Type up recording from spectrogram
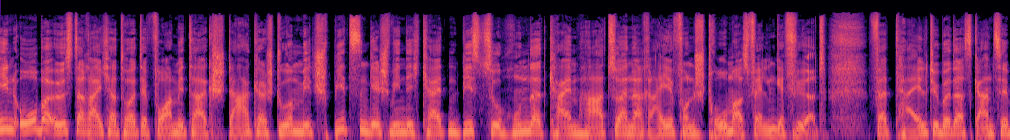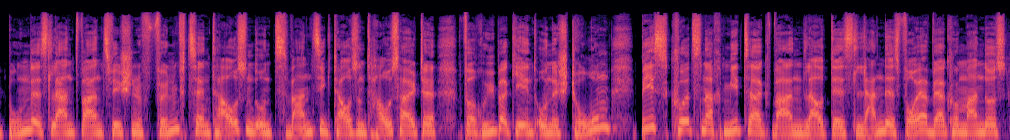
In Oberösterreich hat heute Vormittag starker Sturm mit Spitzengeschwindigkeiten bis zu 100 kmh zu einer Reihe von Stromausfällen geführt. Verteilt über das ganze Bundesland waren zwischen 15.000 und 20.000 Haushalte vorübergehend ohne Strom. Bis kurz nach Mittag waren laut des Landesfeuerwehrkommandos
